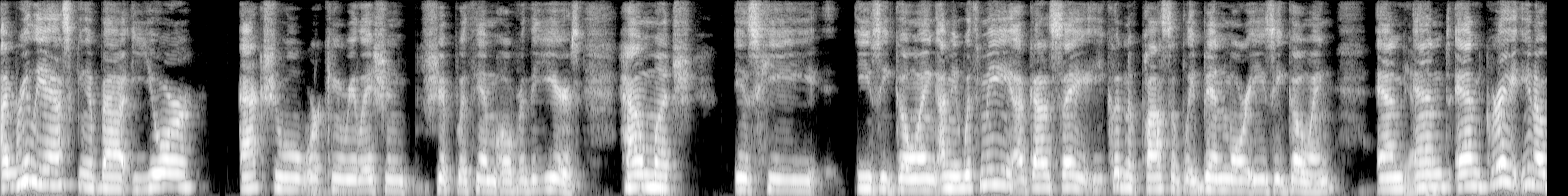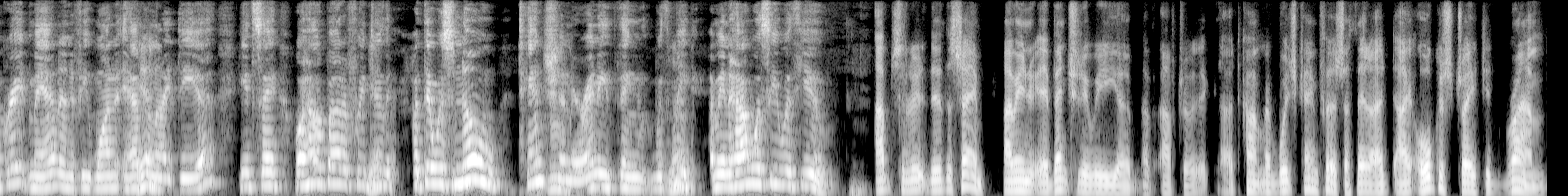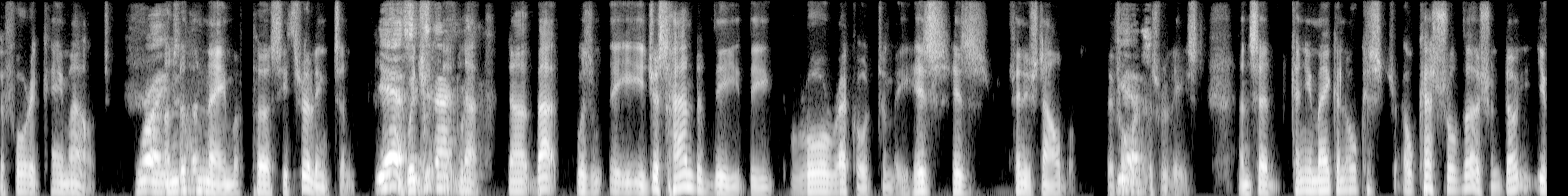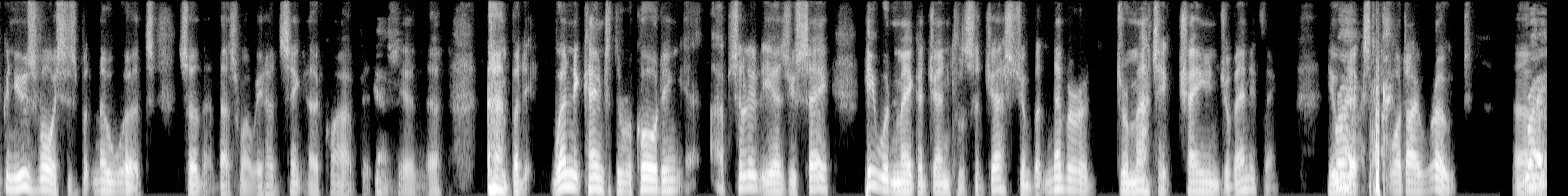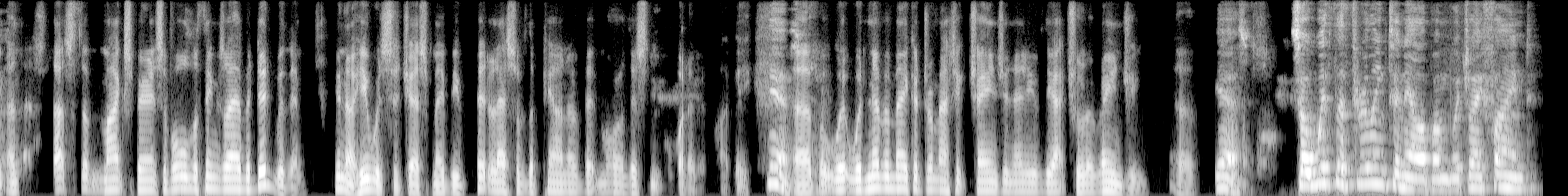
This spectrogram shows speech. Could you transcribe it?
I'm really asking about your actual working relationship with him over the years. How much is he easygoing? I mean, with me, I've got to say he couldn't have possibly been more easygoing and yeah. and and great you know great man and if he wanted to have yeah. an idea he'd say well how about if we yeah. do that but there was no tension mm. or anything with no. me i mean how was he with you absolutely the same i mean eventually we uh, after i can't remember which came first i think I, I orchestrated ram before it came out right under the name of percy thrillington yes which exactly. now, now that was he just handed the the raw record to me his his finished album before yes. it was released and said can you make an orchestra, orchestral version don't you can use voices but no words so that, that's why we had sing a uh, choir bit yes. uh, but when it came to the recording absolutely as you say he would make a gentle suggestion but never a dramatic change of anything he right. would accept what i wrote um, right. And that's, that's the, my experience of all the things I ever did with him. You know, he would suggest maybe a bit less of the piano, a bit more of this, whatever it might be. Yes. Uh, but w- would never make a dramatic change in any of the actual arranging. Uh, yes. So with the Thrillington album, which I find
